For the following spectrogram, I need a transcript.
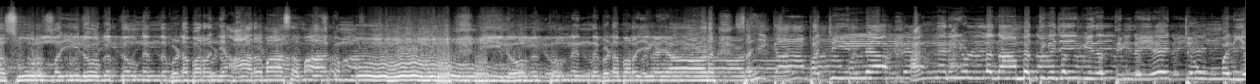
റസൂറുള്ള ഈ ലോകത്തിൽ നിന്ന് വിട പറഞ്ഞ് ആറുമാസമാകുമ്പോ ഈ ലോകത്തിൽ നിന്ന് വിട പറയുകയാണ് സഹിക്കാൻ പറ്റിയില്ല. അങ്ങനെയുള്ള ദാമ്പത്തിക ജീവിതത്തിന്റെ ഏറ്റവും വലിയ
